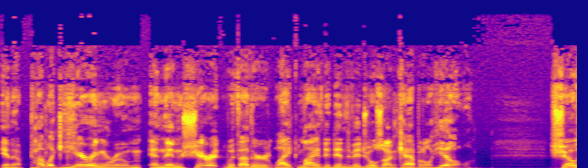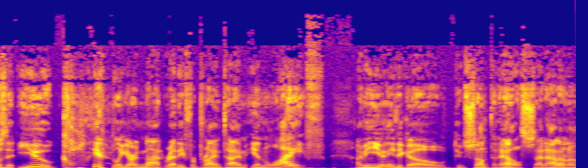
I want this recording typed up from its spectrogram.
in a public hearing room and then share it with other like-minded individuals on Capitol Hill shows that you clearly are not ready for prime time in life. I mean, you need to go do something else. And I don't know.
